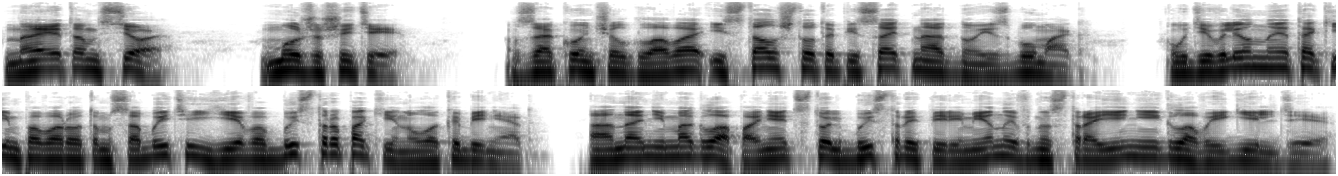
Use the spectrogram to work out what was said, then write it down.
На этом все. Можешь идти. Закончил глава и стал что-то писать на одной из бумаг. Удивленная таким поворотом событий, Ева быстро покинула кабинет. Она не могла понять столь быстрой перемены в настроении главы гильдии,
